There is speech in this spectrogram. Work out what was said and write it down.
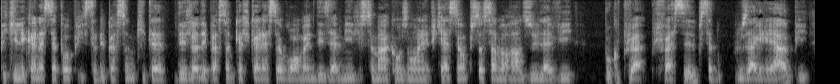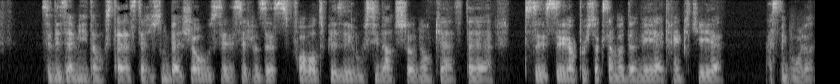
puis qui les connaissaient pas, puis c'était des personnes qui étaient déjà des personnes que je connaissais, voire même des amis, justement à cause de mon implication. Puis ça, ça m'a rendu la vie beaucoup plus, facile, puis c'est beaucoup plus agréable, puis c'est des amis, donc c'était, juste une belle chose. C'est, je veux dire, faut avoir du plaisir aussi dans tout ça. Donc euh, c'était, c'est, c'est un peu ça que ça m'a donné à être impliqué euh, à ce niveau-là.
